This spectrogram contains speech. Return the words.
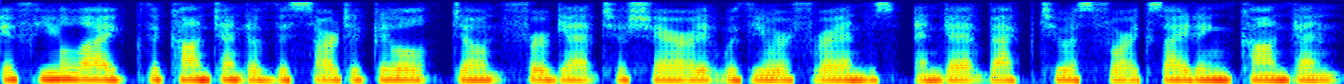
If you like the content of this article, don't forget to share it with your friends and get back to us for exciting content.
